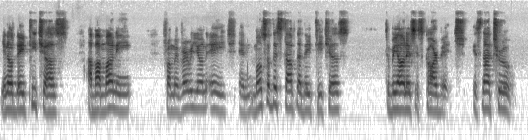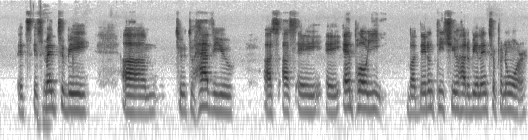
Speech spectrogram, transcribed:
You know, they teach us about money from a very young age, and most of the stuff that they teach us, to be honest, is garbage. It's not true. It's it's okay. meant to be um, to to have you as as a a employee, but they don't teach you how to be an entrepreneur,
